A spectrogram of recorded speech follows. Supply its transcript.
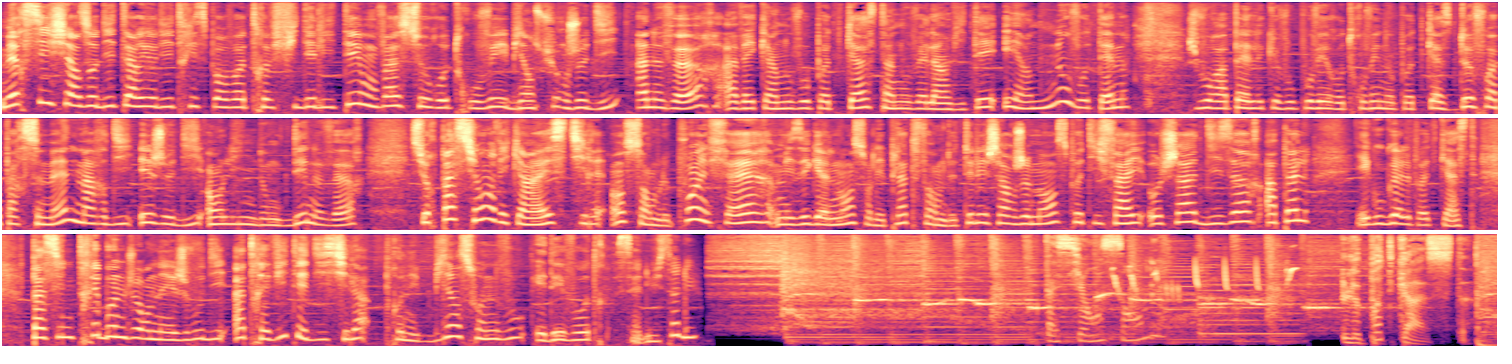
Merci chers auditeurs et auditrices pour votre fidélité. On va se retrouver bien sûr jeudi à 9h avec un nouveau podcast, un nouvel invité et un nouveau thème. Je vous rappelle que vous pouvez retrouver nos podcasts deux fois par semaine, mardi et jeudi, en ligne donc dès 9h, sur patient avec un s-ensemble.fr, mais également sur les plateformes de téléchargement Spotify, Ocha, Deezer, Apple et Google Podcast. Passez une très bonne journée, je vous dis à très vite et d'ici là, prenez bien soin de vous et des vôtres. Salut, salut Le podcast.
